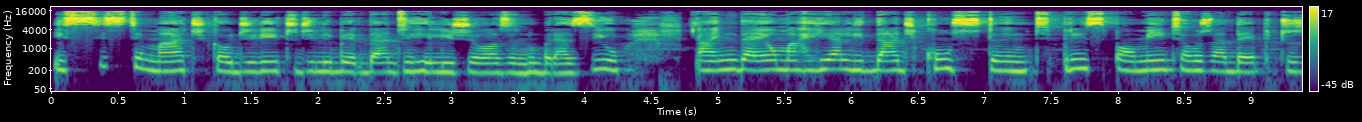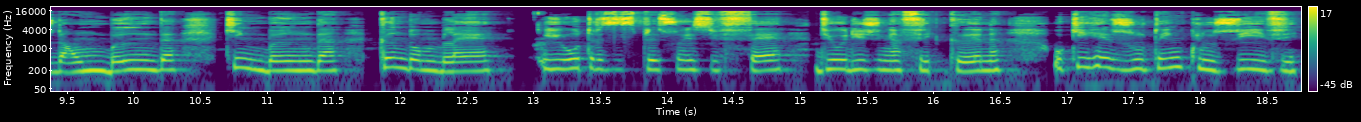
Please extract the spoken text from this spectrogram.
e sistemática ao direito de liberdade religiosa no Brasil ainda é uma realidade constante, principalmente aos adeptos da Umbanda, Quimbanda, Candomblé, e outras expressões de fé de origem africana, o que resulta inclusive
